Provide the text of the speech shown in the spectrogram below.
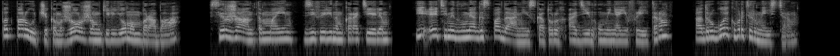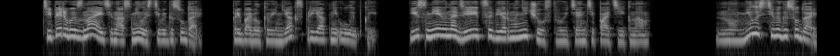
подпоручиком Жоржем Гильомом Бараба, сержантом моим Зефирином Карателем и этими двумя господами, из которых один у меня ефрейтором, а другой квартирмейстером. «Теперь вы знаете нас, милостивый государь», — прибавил Ковиньяк с приятной улыбкой, «и, смею надеяться, верно не чувствуете антипатии к нам. «Но, милостивый государь,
